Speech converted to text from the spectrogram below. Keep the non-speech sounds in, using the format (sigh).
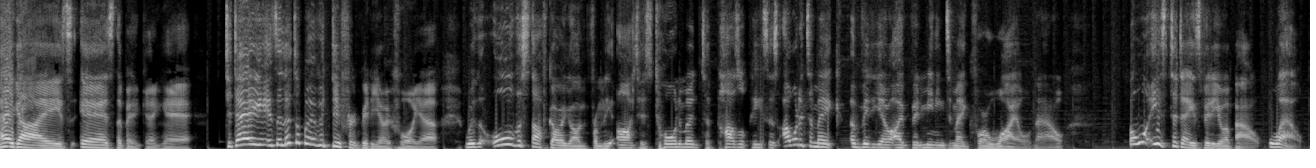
Hey guys, it's the Pink King here. Today is a little bit of a different video for you. With all the stuff going on from the artist tournament to puzzle pieces, I wanted to make a video I've been meaning to make for a while now. But what is today's video about? Well,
